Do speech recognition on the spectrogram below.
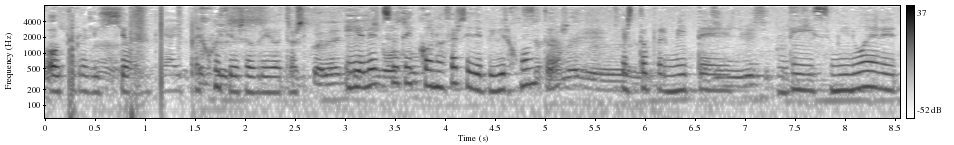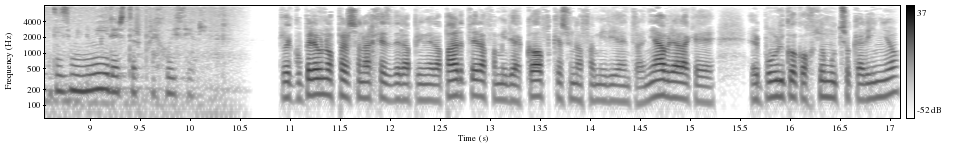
o tu religión, que hay prejuicios sobre otros. Y el hecho de conocerse y de vivir juntos, esto permite disminuir, disminuir estos prejuicios. Recupera unos personajes de la primera parte, la familia Koff, que es una familia entrañable a la que el público cogió mucho cariño,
